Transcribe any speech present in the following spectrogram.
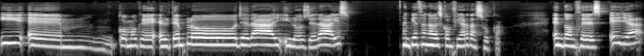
Y em, como que el templo Jedi y los Jedi empiezan a desconfiar de Ahsoka. Entonces, ella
